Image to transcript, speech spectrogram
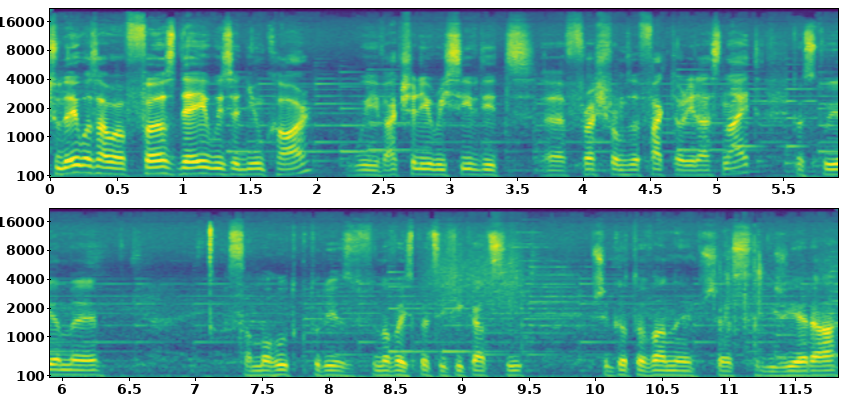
Today was our first day with a new car. We've actually received it uh, fresh from the factory last night. Testujemy samochód, który jest w nowej specyfikacji, przygotowany przez Ligiera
